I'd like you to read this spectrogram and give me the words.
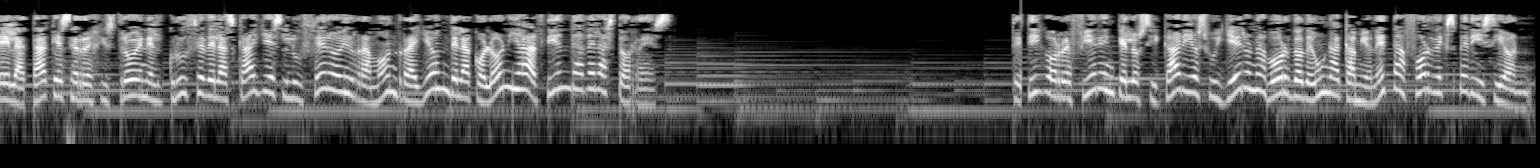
El ataque se registró en el cruce de las calles Lucero y Ramón Rayón de la colonia Hacienda de las Torres. Testigos refieren que los sicarios huyeron a bordo de una camioneta Ford Expedition.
